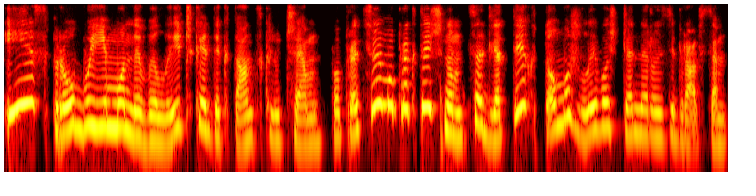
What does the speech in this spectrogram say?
і спробуємо невеличкий диктант з ключем. Попрацюємо практично, це для тих, хто, можливо, ще не розібрався.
